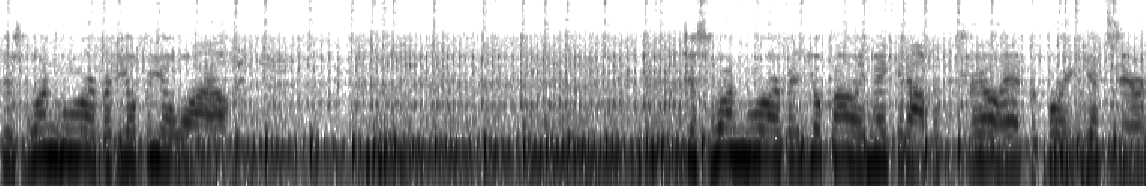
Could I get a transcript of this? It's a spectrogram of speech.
There's one more, but he'll be a while. Just one more, but you'll probably make it out to the trailhead before he gets there.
